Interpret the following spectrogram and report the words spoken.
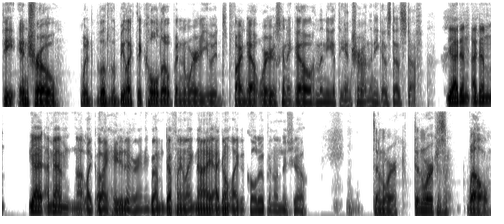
the intro would would be like the cold open where you would find out where he was going to go and then you get the intro and then he goes does stuff. Yeah, I didn't I didn't yeah, I mean I'm not like, oh, I hated it or anything, but I'm definitely like, nah, I, I don't like a cold open on this show. Didn't work. Didn't work as well.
